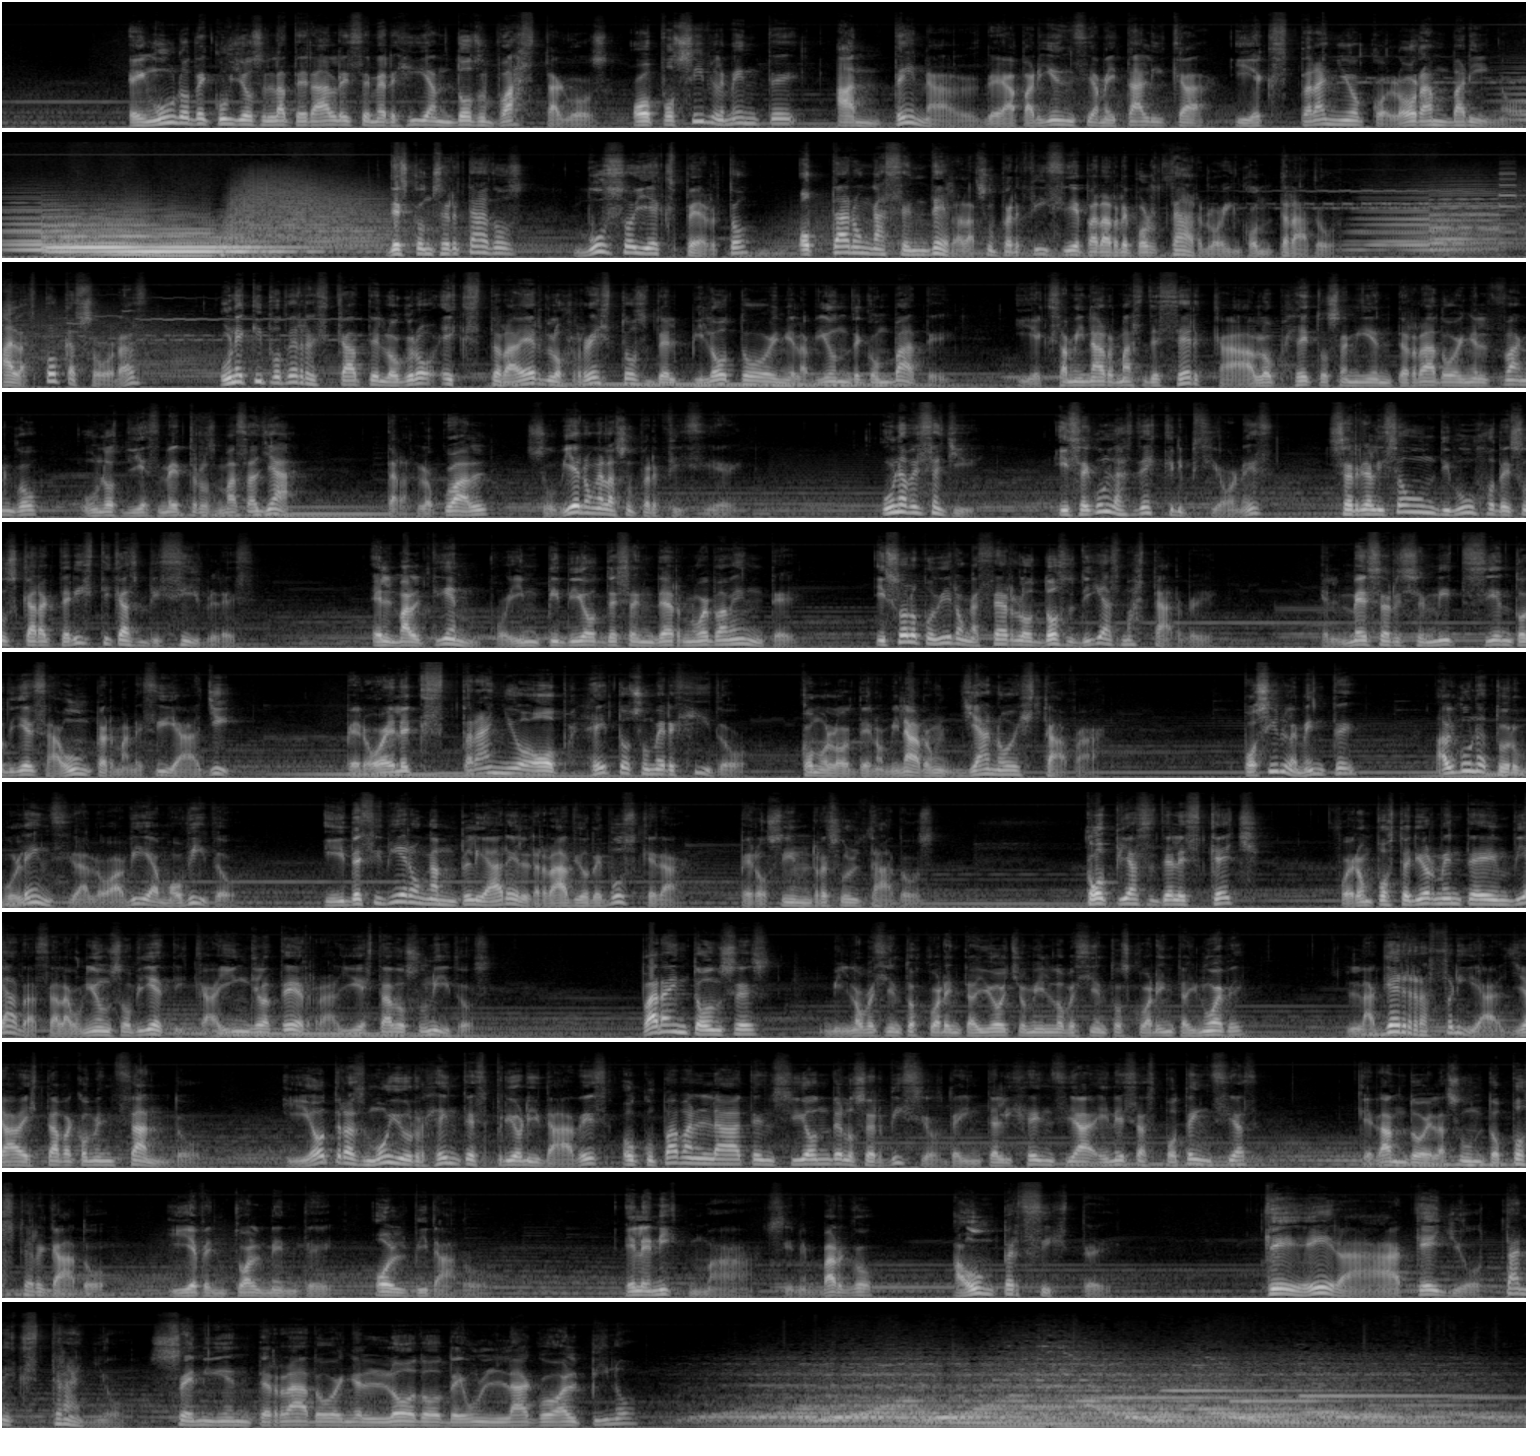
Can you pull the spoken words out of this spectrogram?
en uno de cuyos laterales emergían dos vástagos o posiblemente antenas de apariencia metálica y extraño color ambarino. Desconcertados, buzo y experto optaron ascender a la superficie para reportar lo encontrado. A las pocas horas, un equipo de rescate logró extraer los restos del piloto en el avión de combate y examinar más de cerca al objeto semienterrado en el fango unos 10 metros más allá, tras lo cual subieron a la superficie. Una vez allí, y según las descripciones, se realizó un dibujo de sus características visibles. El mal tiempo impidió descender nuevamente, y solo pudieron hacerlo dos días más tarde. El Messerschmitt 110 aún permanecía allí, pero el extraño objeto sumergido, como lo denominaron, ya no estaba. Posiblemente alguna turbulencia lo había movido y decidieron ampliar el radio de búsqueda, pero sin resultados. Copias del sketch fueron posteriormente enviadas a la Unión Soviética, Inglaterra y Estados Unidos. Para entonces, 1948-1949, la Guerra Fría ya estaba comenzando y otras muy urgentes prioridades ocupaban la atención de los servicios de inteligencia en esas potencias, quedando el asunto postergado y eventualmente olvidado. El enigma, sin embargo, aún persiste. ¿Qué era aquello tan extraño, semienterrado en el lodo de un lago alpino?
